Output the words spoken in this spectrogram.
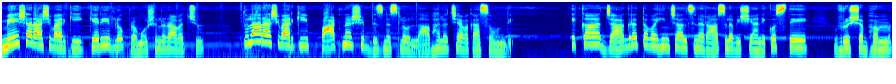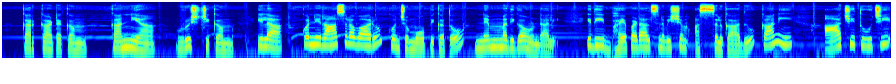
మేషరాశి వారికి కెరీర్లో ప్రమోషన్లు రావచ్చు. తులారాశి వారికి పార్ట్నర్షిప్ బిజినెస్లో లాభాలొచ్చే అవకాశం ఉంది. ఇక జాగ్రత్త వహించాల్సిన రాసుల విషయానికొస్తే వృషభం కర్కాటకం కన్య వృశ్చికం ఇలా కొన్ని రాసుల వారు కొంచెం మోపికతో నెమ్మదిగా ఉండాలి. ఇది భయపడాల్సిన విషయం అస్సలు కాదు కానీ ఆచితూచి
